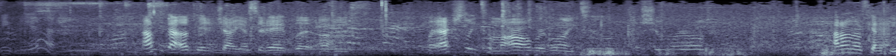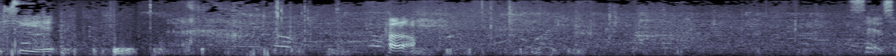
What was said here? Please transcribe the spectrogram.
Yeah. I think I updated y'all yesterday, but um, but actually tomorrow we're going to Ocean World. I don't know if y'all can see it. Hold on. It says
